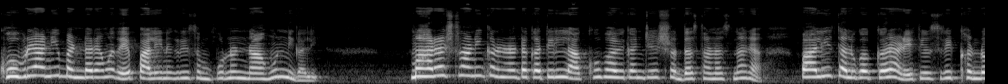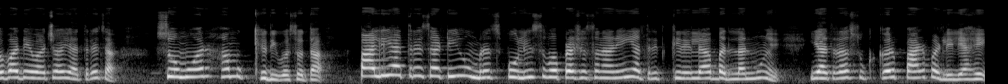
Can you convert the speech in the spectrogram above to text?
खोबरे आणि भंडाऱ्यामध्ये पालीनगरी संपूर्ण नाहून निघाली. महाराष्ट्र आणि कर्नाटकातील लाखो भाविकांचे श्रद्धास्थान असणाऱ्या पाली तालुका कराड येथील श्री खंडोबा देवाच्या यात्रेचा सोमवार हा मुख्य दिवस होता. पाली यात्रेसाठी उमरज पोलीस व प्रशासनाने यात्रेत केलेल्या बदलांमुळे यात्रा सुखकर पार पडलेली आहे.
